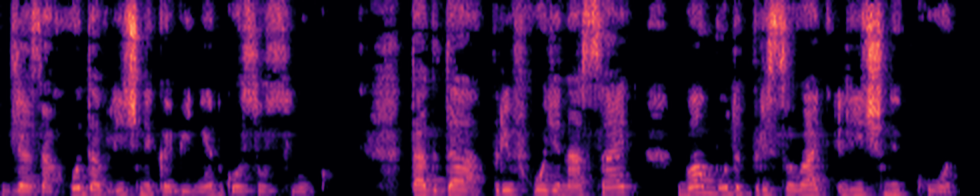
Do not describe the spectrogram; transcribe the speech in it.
для захода в личный кабинет госуслуг. Тогда при входе на сайт вам будут присылать личный код.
